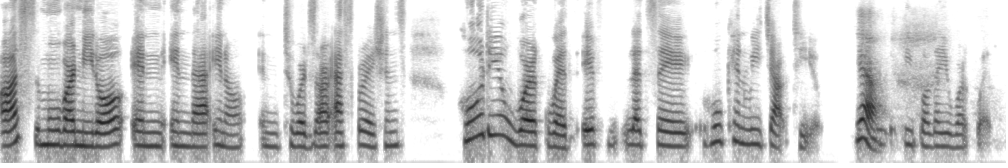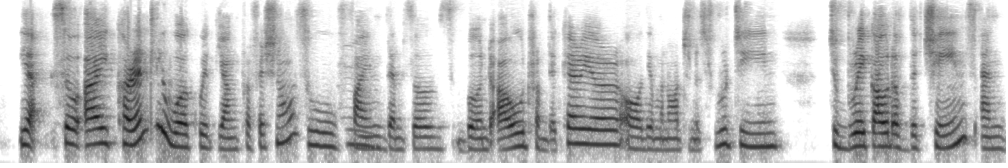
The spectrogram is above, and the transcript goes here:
us move our needle in in that you know in towards our aspirations. Who do you work with? If let's say who can reach out to you? Yeah. People that you work with yeah so i currently work with young professionals who mm. find themselves burned out from their career or their monotonous routine to break out of the chains and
